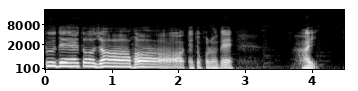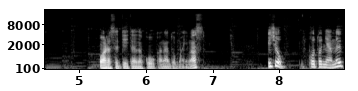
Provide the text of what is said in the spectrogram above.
プデート情報ってところで、はい、終わらせていただこうかなと思います。以上、ことにゃむ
